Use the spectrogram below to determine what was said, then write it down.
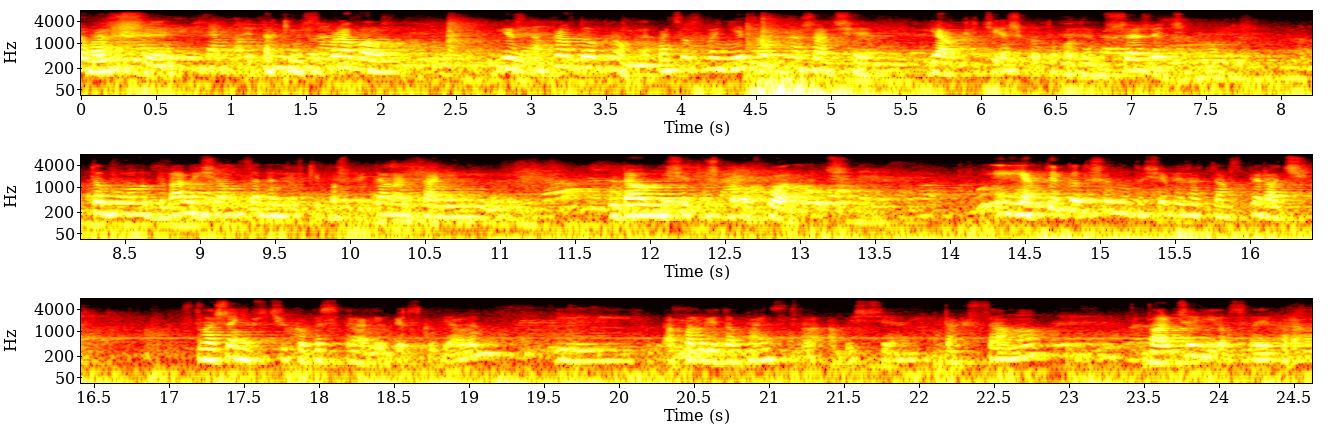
towarzyszy takim sprawom jest naprawdę ogromny. Państwo sobie nie wyobrażacie, jak ciężko to potem przeżyć. To było dwa miesiące wędrówki po szpitalach, zanim udało mi się troszkę ochłonąć. I jak tylko doszedłem do siebie, zaczynam wspierać Stowarzyszenie Przeciwko Bezprawiu w Bielsku-Białym i apeluję do Państwa, abyście tak samo walczyli o swoje prawa.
